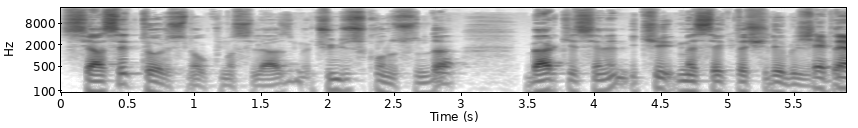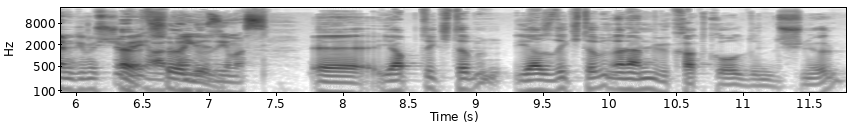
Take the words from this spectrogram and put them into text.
siyaset teorisini okuması lazım. Üçüncüsü konusunda Berkese'nin iki meslektaşıyla birlikte Şebnem Gümüşçü ve Evet, Hakan söyleyelim. Yavuz Yılmaz. e, yaptığı kitabın, yazdığı kitabın önemli bir katkı olduğunu düşünüyorum.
